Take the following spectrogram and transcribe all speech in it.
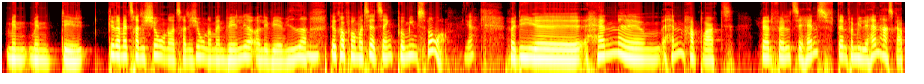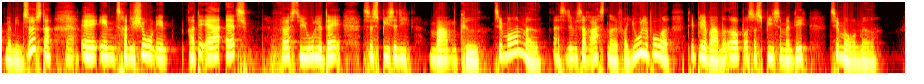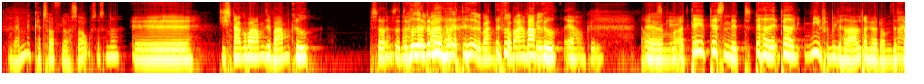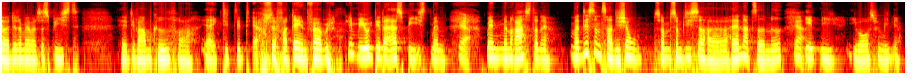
Men, men det, det der med traditioner og traditioner, man vælger at levere videre, Mm. det kan få mig til at tænke på min svor. Ja. Fordi øh, han, øh, han har bragt, i hvert fald til hans, den familie, han har skabt med min søster, Ja. øh, en tradition ind. Og det er, at første juledag, så spiser de varm kød til morgenmad. Altså det vil så resterne fra julebordet, det bliver varmet op, og så spiser man det til morgenmad. Hvad med kartofler og sovs og sådan noget? Øh, de snakker bare om det varme kød. Så, så det, hedder ved, det det, bare- ved, det hedder det bare, det hedder bare varmt kød. kød. Ja. Varm kød. Nå, Øhm, og det, det er sådan lidt, det havde, det havde, min familie havde aldrig hørt om det Nej. før, det der med, at man så spiste øh, det varme kød fra, ja, ikke det, det, ja, fra dagen før, men det er jo ikke det, der er spist, men, Ja. men, men resterne. Men det er sådan en tradition, som, som de så har, han har taget med Ja. ind i, i vores familie.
